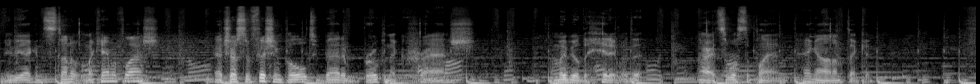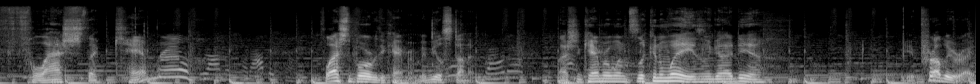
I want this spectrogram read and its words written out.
Maybe I can stun it with my camera flash? I trust a fishing pole. Too bad it broke in the crash. I might be able to hit it with it. Alright, so what's the plan? Hang on, I'm thinking. Flash the camera? Flash the board with your camera. Maybe you'll stun it. Flash the camera when it's looking away isn't a good idea. You're probably right.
